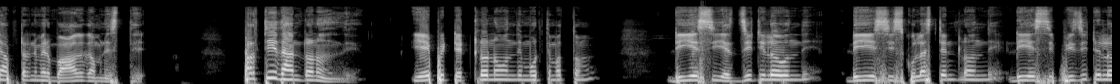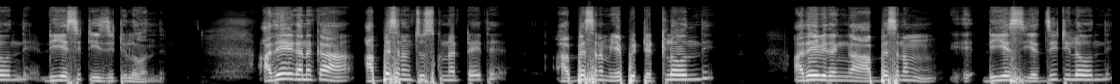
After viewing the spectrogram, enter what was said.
చాప్టర్ని మీరు బాగా గమనిస్తే ప్రతి దాంట్లోనూ ఉంది. ఏపీ టెట్లోనూ ఉంది మూర్తిమత్వం డిఎస్సి ఎస్జిటిలో ఉంది డిఎస్సి స్కూల్ అసిస్టెంట్లో ఉంది డిఎస్సి పీజీటీలో ఉంది డిఎస్సి టీజీటీలో ఉంది. అదే గనక అభ్యసనం చూసుకున్నట్టయితే అభ్యసనం ఏపీ టెట్లో ఉంది అదేవిధంగా అభ్యసనం డిఎస్సి ఎస్జిటిలో ఉంది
